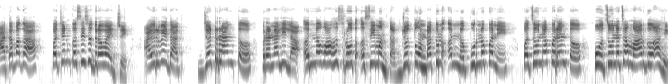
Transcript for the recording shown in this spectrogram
आता बघा पचन कसे सुधरवायचे? आयुर्वेदात जठरांत प्रणालीला अन्नवाह स्रोत असे म्हणतात जो तोंडातून अन्न पूर्णपणे पचवण्यापर्यंत पोहोचवण्याचा मार्ग आहे.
